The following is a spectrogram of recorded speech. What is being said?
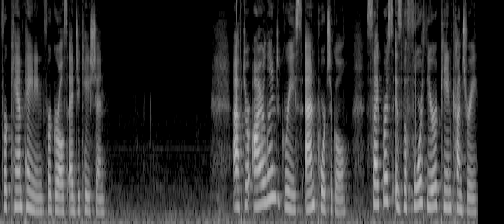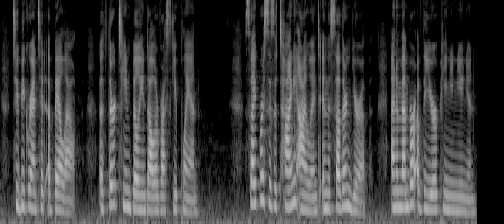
for campaigning for girls' education. After Ireland, Greece, and Portugal, Cyprus is the fourth European country to be granted a bailout, a $13 billion rescue plan. Cyprus is a tiny island in the southern Europe and a member of the European Union.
